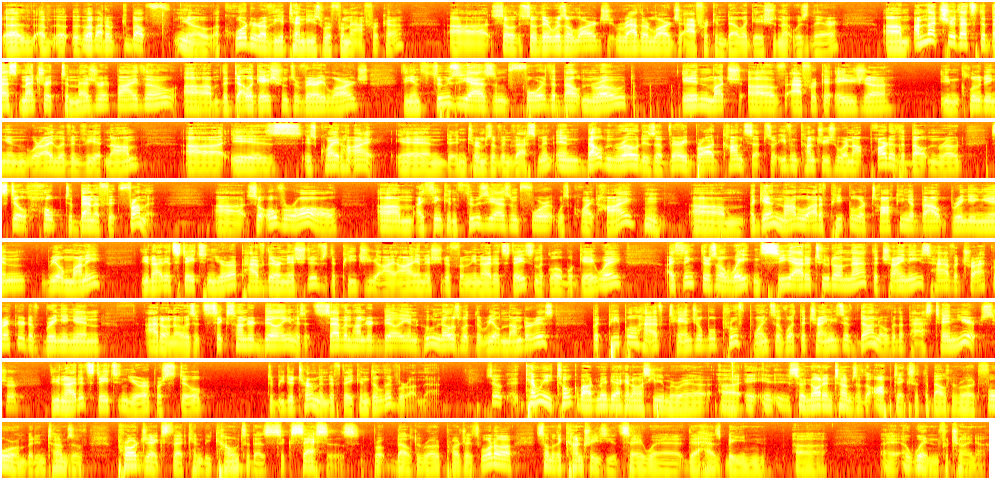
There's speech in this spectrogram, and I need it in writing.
uh, about a, about you know a quarter of the attendees were from Africa. Uh, so so there was a large, rather large African delegation that was there. Um, I'm not sure that's the best metric to measure it by, though. Um, the delegations are very large. The enthusiasm for the Belt and Road in much of Africa, Asia, including in where I live in Vietnam, uh, is is quite high and in terms of investment. And Belt and Road is a very broad concept. So even countries who are not part of the Belt and Road still hope to benefit from it. Uh, so overall, um, I think enthusiasm for it was quite high. Hmm. Um, again, not a lot of people are talking about bringing in real money. The United States and Europe have their initiatives, the PGII initiative from the United States and the Global Gateway. I think there's a wait and see attitude on that. The Chinese have a track record of bringing in I don't know, is it 600 billion? Is it 700 billion? Who knows what the real number is? But people have tangible proof points of what the Chinese have done over the past 10 years. Sure. The United States and Europe are still to be determined if they can deliver on that. So, uh, can we talk about? Maybe I can ask you, Maria. Uh, in, so, not in terms of the optics at the Belt and Road Forum, but in terms of projects that can be counted as successes, Belt and Road projects. What are some of the countries you'd say where there has been uh, a, a, win for China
